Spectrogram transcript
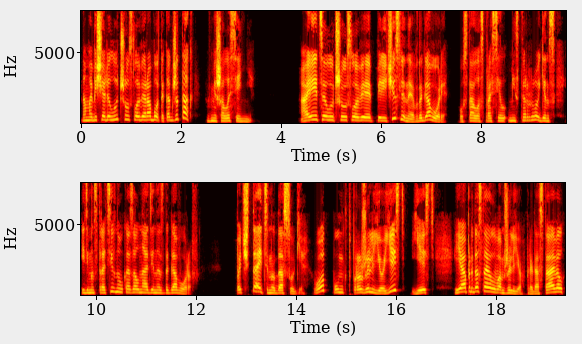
Нам обещали лучшие условия работы, как же так?» — вмешалась Энни. «А эти лучшие условия перечислены в договоре?» — устало спросил мистер Рогинс и демонстративно указал на один из договоров. Почитайте на досуге. Вот пункт про жилье есть? Есть. Я предоставил вам жилье. Предоставил.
